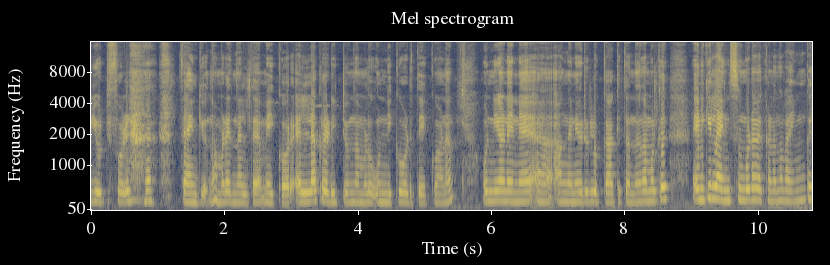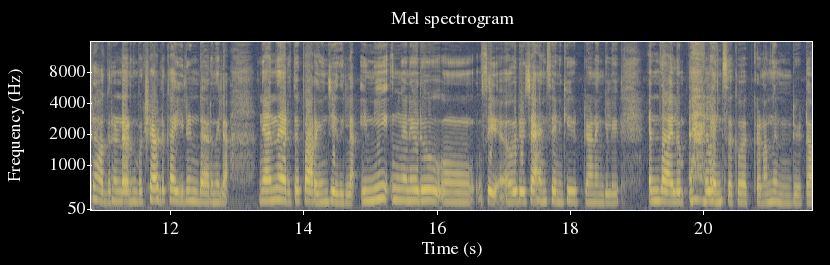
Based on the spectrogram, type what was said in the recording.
beautiful thank you നമ്മുടെ ഇന്നലത്തെ മേക്ക് ഓവർ എല്ലാ ക്രെഡിറ്റും നമ്മൾ ഉണ്ണിക്ക് കൊടുത്തേക്കുവാണ്. ഉണ്ണിയാണ് എന്നെ അങ്ങനെ ഒരു ലുക്കാക്കി തന്നത്. നമ്മൾക്ക് എനിക്ക് ലെൻസും കൂടെ വെക്കണമെന്ന് ഭയങ്കര ആഗ്രഹം ഉണ്ടായിരുന്നു. പക്ഷേ അവളുടെ കയ്യിലുണ്ടായിരുന്നില്ല ഞാൻ നേരത്തെ പറയുകയും ചെയ്തില്ല. ഇനി ഇങ്ങനെ ഒരു ഒരു ചാൻസ് എനിക്ക് കിട്ടുകയാണെങ്കിൽ എന്തായാലും ലെൻസൊക്കെ വെക്കണം എന്നുണ്ട് കേട്ടോ.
